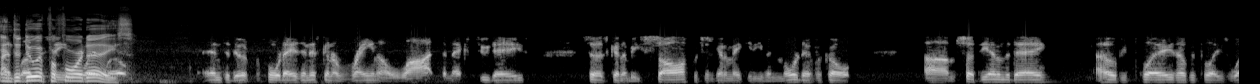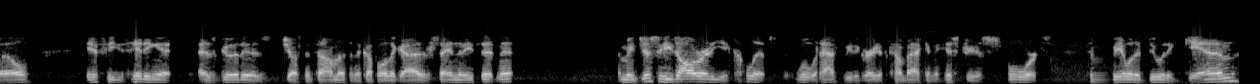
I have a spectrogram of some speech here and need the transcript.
And I'd to do it for four days. well, and to do it for four days, and it's going to rain a lot the next two days, so it's going to be soft, which is going to make it even more difficult. Um, so at the end of the day, I hope he plays. I hope he plays well. If he's hitting it as good as Justin Thomas and a couple other guys are saying that he's hitting it, I mean, just he's already eclipsed what would have to be the greatest comeback in the history of sports. To be able to do it again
